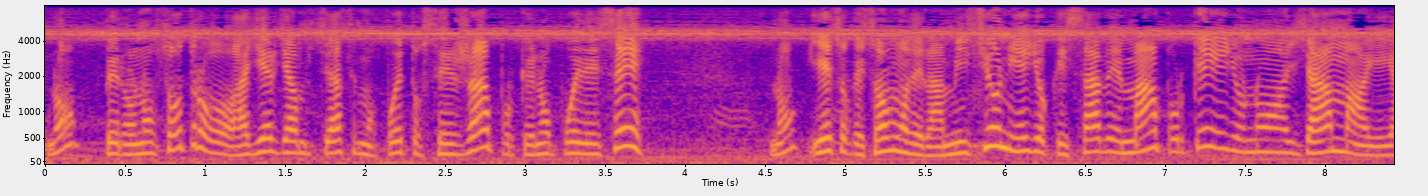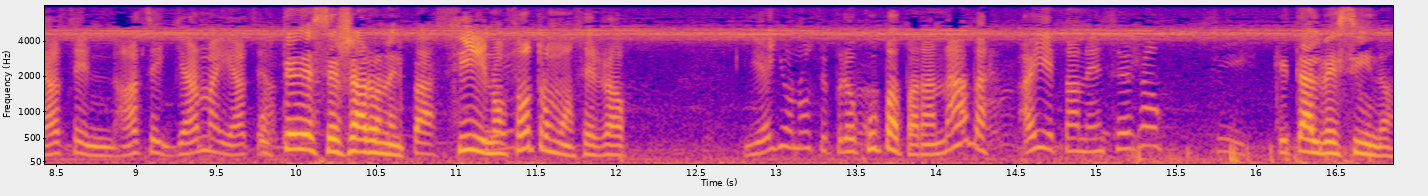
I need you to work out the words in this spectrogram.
¿no? Pero nosotros ayer ya, ya se hemos puesto cerrar porque no puede ser, ¿no? Y eso que somos de la misión y ellos que saben más, ¿por qué ellos no llaman y hacen, hacen llama y hacen... ¿Ustedes cerraron el paso? Sí, nosotros hemos cerrado. Y ellos no se preocupan para nada, ahí están encerrados. Sí. ¿Qué tal vecino?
